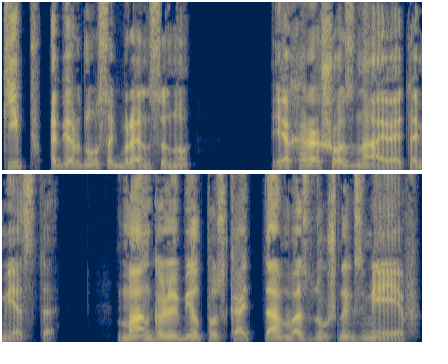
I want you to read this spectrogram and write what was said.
Кип обернулся к Брэнсону. «Я хорошо знаю это место. Манго любил пускать там воздушных змеев».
